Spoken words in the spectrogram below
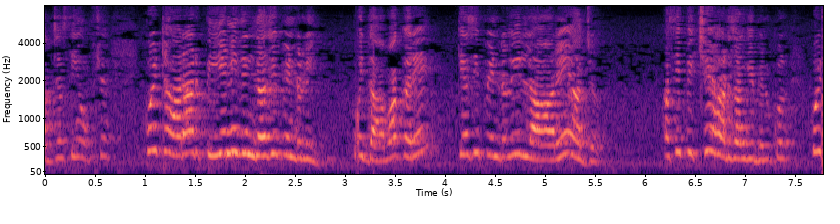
ਅੱਜ ਅਸੀਂ ਆਪਸ਼ਨ ਕੋਈ 18 ਰੁਪਏ ਨਹੀਂ ਦਿੰਦਾ ਜੀ ਪਿੰਡ ਲਈ। ਕੋਈ ਦਾਵਾ ਕਰੇ ਕਿ ਅਸੀਂ ਪਿੰਡ ਲਈ ਲਾ ਰਹੇ ਅੱਜ। ਅਸੀਂ ਪਿੱਛੇ ਹਟ ਜਾਾਂਗੇ, ਬਿਲਕੁਲ। ਕੋਈ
